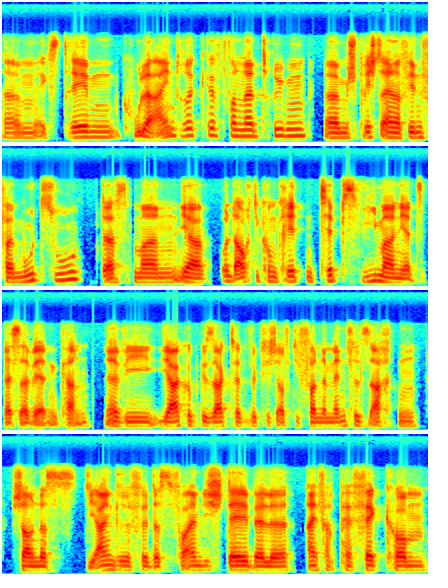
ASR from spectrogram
Ähm, extrem coole Eindrücke von da drüben. Ähm, spricht einem auf jeden Fall Mut zu, dass man, ja, und auch die konkreten Tipps, wie man jetzt besser werden kann. Ja, wie Jakob gesagt hat, wirklich auf die Fundamentals achten, schauen, dass die Angriffe, dass vor allem die Stellbälle einfach perfekt kommen.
